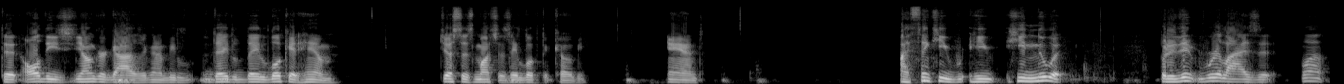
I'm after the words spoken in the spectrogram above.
that all these younger guys are going to be, they, they look at him just as much as they looked at Kobe. And I think he he he knew it, but he didn't realize it. Well,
